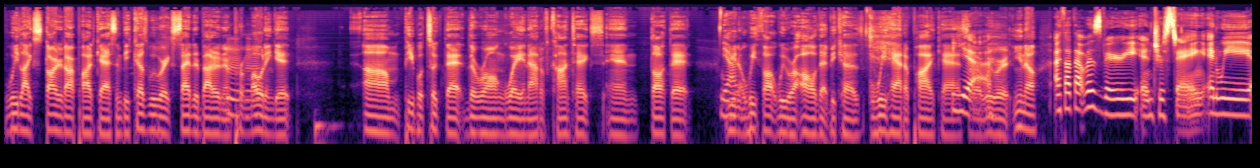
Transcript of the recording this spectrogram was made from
we like started our podcast, and because we were excited about it and Mm-hmm. promoting it, um, people took that the wrong way and out of context and thought that. Yeah. You know, we thought we were all that because we had a podcast. Yeah. Or we were, you know, I thought that was very interesting. And we,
